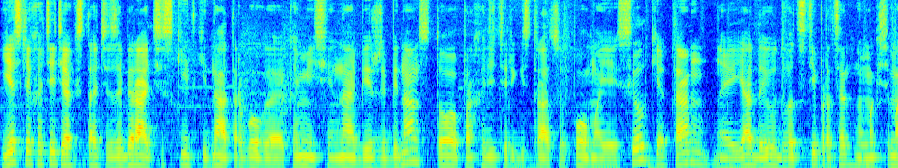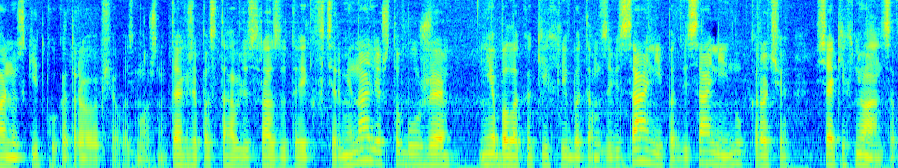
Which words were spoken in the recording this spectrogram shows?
Если хотите, кстати, забирать скидки на торговые комиссии на бирже Binance, то проходите регистрацию по моей ссылке. Там э, я даю 20% максимальную скидку, которая вообще возможна. Также поставлю сразу тейк в терминале, чтобы уже не было каких-либо там зависаний, подвисаний, ну, короче, всяких нюансов.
